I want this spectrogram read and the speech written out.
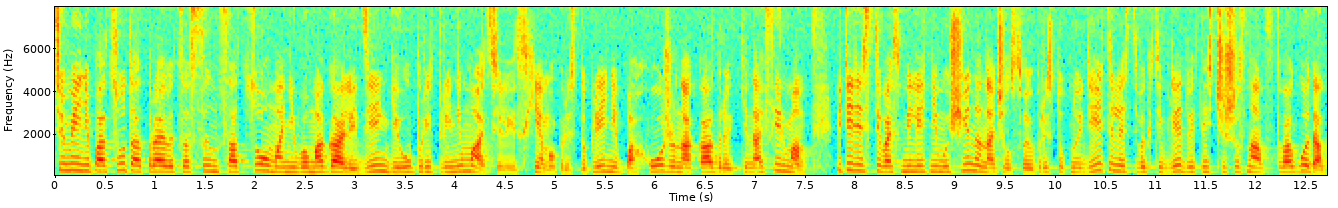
Тюмени под суд отправится сын с отцом. Они вымогали деньги у предпринимателей. Схема преступлений похожа на кадры кинофильма. 58-летний мужчина начал свою преступную деятельность в октябре 2016 года.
